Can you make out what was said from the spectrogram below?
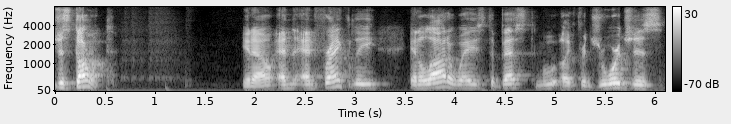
just don't. You know, and and frankly, in a lot of ways, the best move, like for George's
